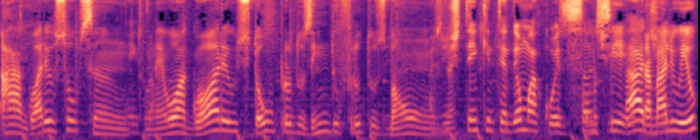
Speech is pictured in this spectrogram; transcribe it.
ah, agora eu sou santo, então. né? Ou agora eu estou produzindo frutos bons. A gente né? tem que entender uma coisa, santidade. Como se trabalho eu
